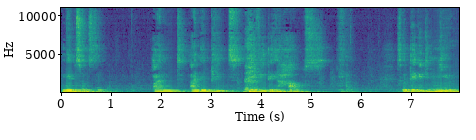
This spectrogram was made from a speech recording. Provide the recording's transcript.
Masons. And and they built David a house. So David knew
